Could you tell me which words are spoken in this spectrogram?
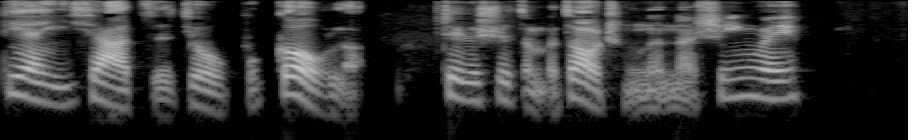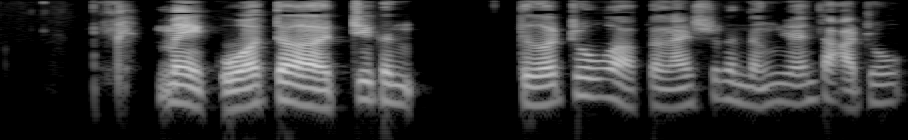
电一下子就不够了。这个是怎么造成的呢？是因为美国的这个德州啊，本来是个能源大州，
